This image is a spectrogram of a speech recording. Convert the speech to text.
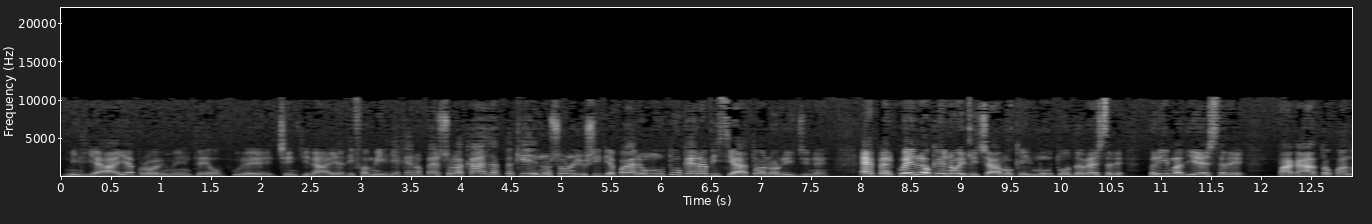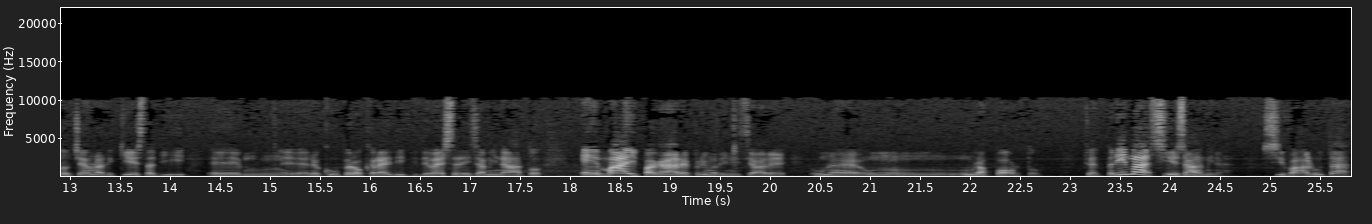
migliaia probabilmente oppure centinaia di famiglie che hanno perso la casa perché non sono riusciti a pagare un mutuo che era viziato all'origine. È per quello che noi diciamo che il mutuo deve essere prima di essere pagato quando c'è una richiesta di ehm, recupero crediti, deve essere esaminato e mai pagare prima di iniziare un, un, un rapporto. Cioè prima si esamina, si valuta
